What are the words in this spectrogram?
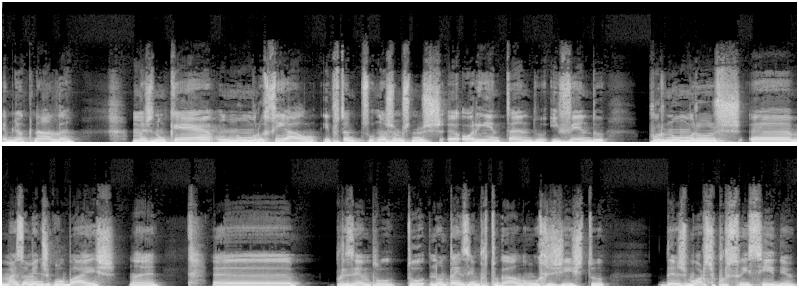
É melhor que nada. Mas nunca é um número real. E portanto, nós vamos nos eh, orientando e vendo por números uh, mais ou menos globais, não é? Por exemplo, tu não tens em Portugal um registro das mortes por suicídio.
